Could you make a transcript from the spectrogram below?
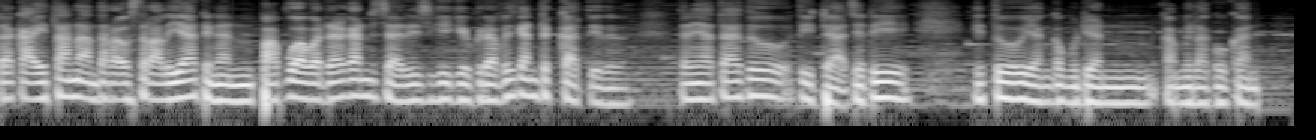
ada kaitan antara Australia dengan Papua padahal kan dari segi geografis kan dekat itu. Ternyata itu tidak. Jadi itu yang kemudian kami lakukan.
